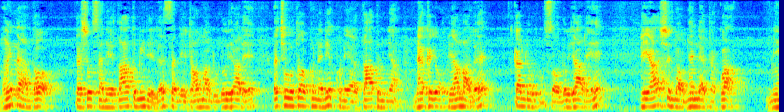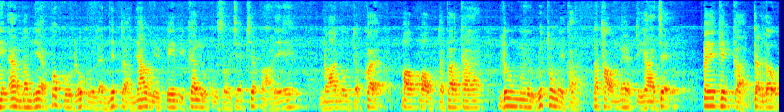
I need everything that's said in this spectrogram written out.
မွေးနံတော့တချို့စနေသားသမီးတွေလည်းစနေတောင်းမှလူလို့ရတယ်အချို့တော့ခုနှစ်နှစ်ခုနှစ်ရသားသမီးများနဂယုံဘုရားမှလည်းကတ်လို့ဆိုလို့ရတယ်ဘုရားရှင်တော်မြတ်နဲ့တကွ မြင်အပ်မမြင်ပုဂ္ဂိုလ်တို့ကိုလည်းမေတ္တာများဝေပေးပြီးကတ်လို့ပူဇော်ခြင်းဖြစ်ပါတယ်။နွားနို့တစ်ခွက်ပေါက်ပေါက်တစ်ပတ်ကန်လုံငွေဝိထုံငွေကတထောင်နဲ့တရားကျက်ပဲခိတ်ကတလုံး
